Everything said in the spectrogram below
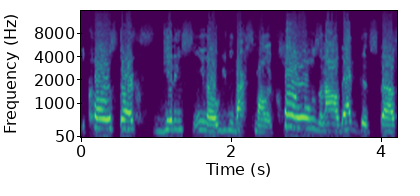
Your clothes start getting, you know, you can buy smaller clothes and all that good stuff.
